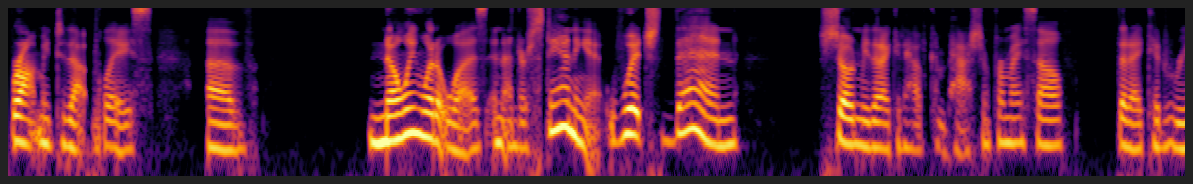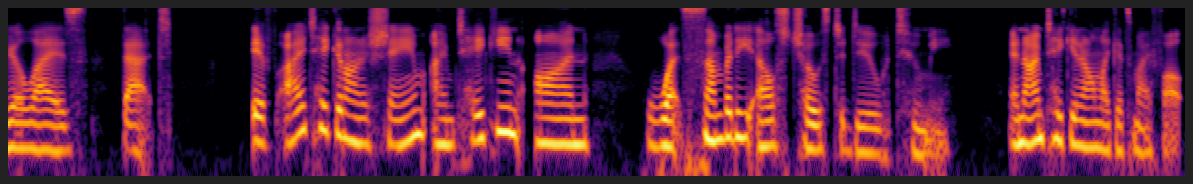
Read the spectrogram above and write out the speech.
brought me to that place of knowing what it was and understanding it, which then showed me that I could have compassion for myself, that I could realize that if I take it on as shame, I'm taking on what somebody else chose to do to me. And I'm taking it on like it's my fault.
